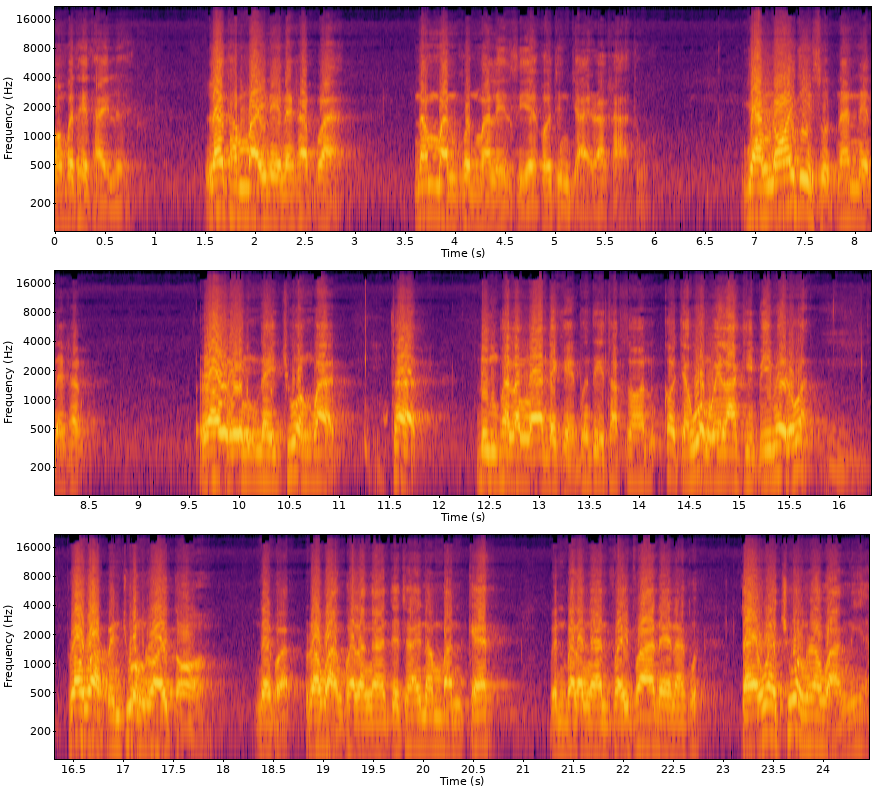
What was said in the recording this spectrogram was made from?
ของประเทศไทยเลย แล้วทำไมเนี่ยนะครับว่าน้ำมันคนมาเลเซียเขาจึงจ่ายราคาถูก อย่างน้อยที่สุดนั้นเนี่ยนะครับ เราเองในช่วงว่าถ้าดึงพลังงานในเขตพื้นที่ทับซ้อน ก็จะห่วงเวลากี่ปีไม่รู้อะเพราะว่าเป็นช่วงรอยต่อนะครับระหว่างพลังงานจะใช้น้ำมันแก๊สเป็นพลังงานไฟฟ้าในอนาคตแต่ว่าช่วงระหว่างเนี้ย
